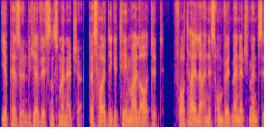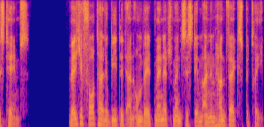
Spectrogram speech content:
Ihr persönlicher Wissensmanager. Das heutige Thema lautet, Vorteile eines Umweltmanagementsystems. Welche Vorteile bietet ein Umweltmanagementsystem einem Handwerksbetrieb?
